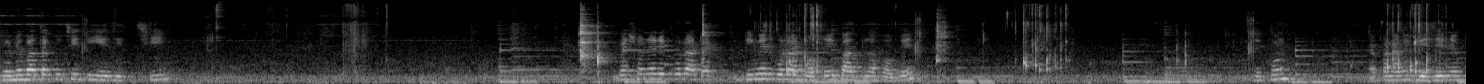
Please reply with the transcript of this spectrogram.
ধনে পাতা কুচি দিয়ে দিচ্ছি। বেসনের গোলাটা ডিমের গোলার মতোই পাতলা হবে। দেখুন, এখন আমি ভেজে নেব।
